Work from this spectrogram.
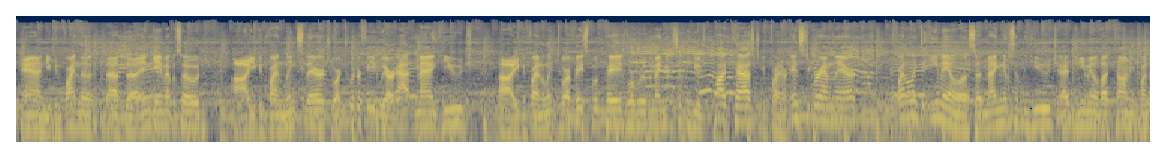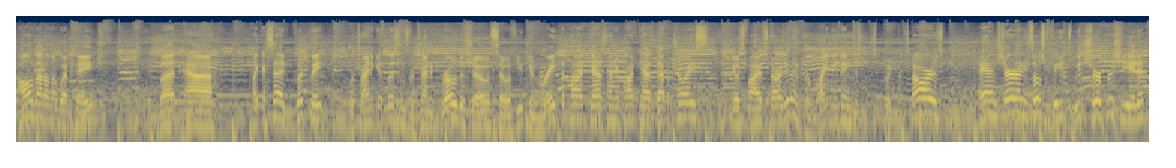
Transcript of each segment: And you can find the, that uh, Endgame episode. Uh, you can find links there to our Twitter feed. We are at maghuge. Uh, you can find a link to our Facebook page where we're the Magnificently Huge Podcast. You can find our Instagram there. You can find a link to email us at magnificentlyhuge at gmail.com. You can find all of that on our webpage. But uh, like I said, clickbait, we're trying to get listens. We're trying to grow the show. So if you can rate the podcast on your podcast app of choice, give us five stars. You don't have to write anything, just, just click the stars and share it on your social feeds. We'd sure appreciate it.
